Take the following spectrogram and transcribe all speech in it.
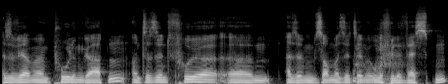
also wir haben einen Pool im Garten und da sind früher, ähm, also im Sommer sind da immer viele Wespen.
